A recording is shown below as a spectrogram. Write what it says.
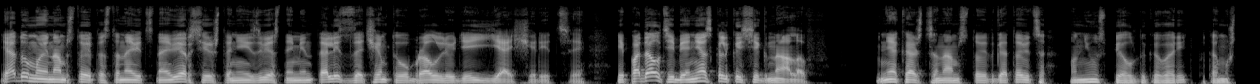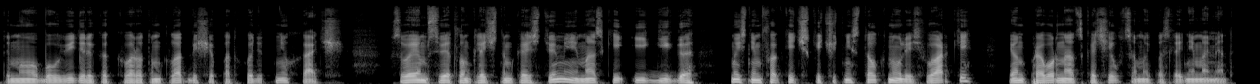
«Я думаю, нам стоит остановиться на версии, что неизвестный менталист зачем-то убрал людей-ящерицы и подал тебе несколько сигналов. Мне кажется, нам стоит готовиться...» Он не успел договорить, потому что мы оба увидели, как к воротам кладбища подходит Нюхач. В своем светлом клетчатом костюме и маске и гига. Мы с ним фактически чуть не столкнулись в арке, и он проворно отскочил в самый последний момент.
